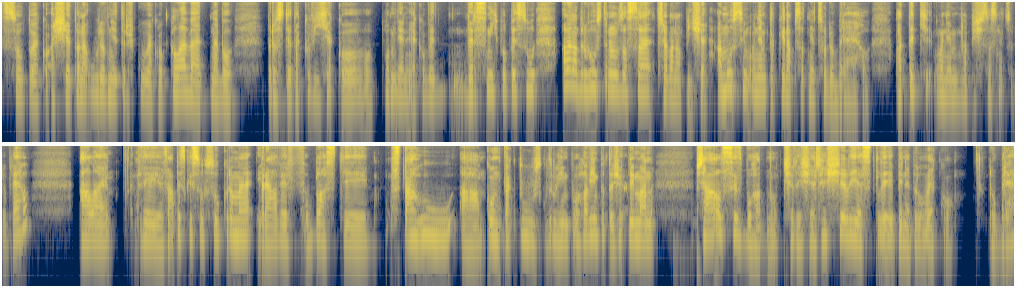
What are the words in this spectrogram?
jsou to jako, až je to na úrovni trošku jako klevet, nebo prostě takových jako poměrně jakoby drsných popisů, ale na druhou stranu zase třeba napíše a musím o něm taky napsat něco dobrého. A teď o něm napíše zase něco dobrého, ale ty zápisky jsou soukromé právě v oblasti vztahů a kontaktů s druhým pohlavím, protože Biman přál si zbohatnout, čili že řešil, jestli by nebylo jako dobré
